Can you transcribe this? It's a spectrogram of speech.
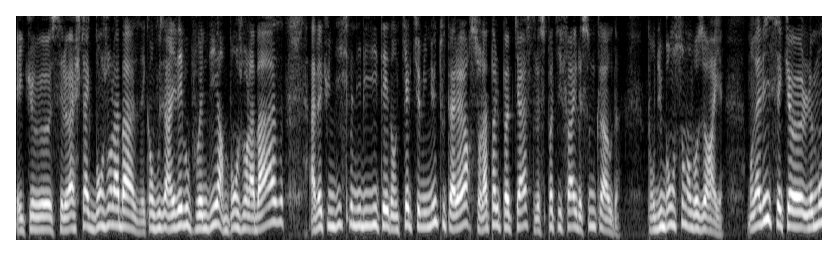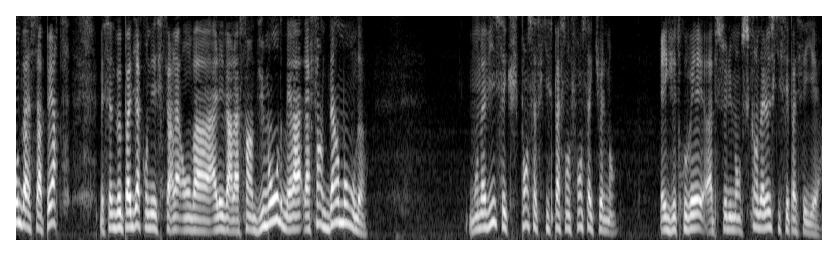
et que c'est le hashtag bonjour la base. Et quand vous arrivez, vous pouvez me dire bonjour la base avec une disponibilité dans quelques minutes tout à l'heure sur l'Apple Podcast, le Spotify, le SoundCloud pour du bon son dans vos oreilles. Mon avis, c'est que le monde va à sa perte, mais ça ne veut pas dire qu'on on va aller vers la fin du monde, mais la, la fin d'un monde. Mon avis, c'est que je pense à ce qui se passe en France actuellement et que j'ai trouvé absolument scandaleux ce qui s'est passé hier.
